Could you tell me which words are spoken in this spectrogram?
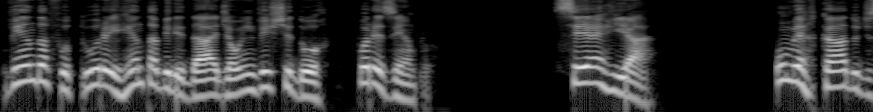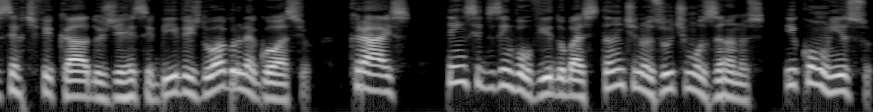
venda futura e rentabilidade ao investidor, por exemplo. CRA O mercado de certificados de recebíveis do agronegócio, CRAS, tem se desenvolvido bastante nos últimos anos, e com isso,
